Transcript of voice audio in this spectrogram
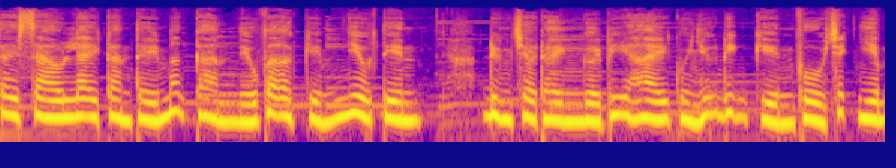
Tại sao lại cảm thấy mặc cảm nếu vợ kiếm nhiều tiền? Đừng trở thành người bị hại của những định kiến vô trách nhiệm.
